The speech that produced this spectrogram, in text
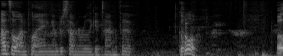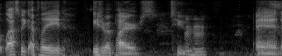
that's all I'm playing. I'm just having a really good time with it. Cool. Well, last week I played Age of Empires 2, Mm-hmm. and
